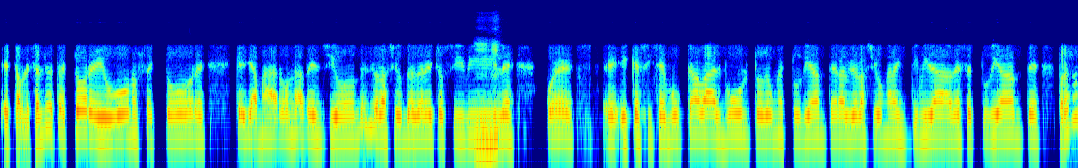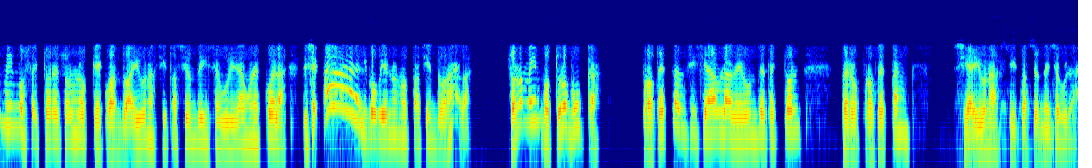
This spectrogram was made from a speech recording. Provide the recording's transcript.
establecer detectores y hubo unos sectores que llamaron la atención de violación de derechos civiles, pues, eh, y que si se buscaba el bulto de un estudiante era violación a la intimidad de ese estudiante. Pero esos mismos sectores son los que cuando hay una situación de inseguridad en una escuela, dicen, ah, el gobierno no está haciendo nada. Son los mismos, tú los buscas. Protestan si se habla de un detector, pero protestan si hay una situación de inseguridad.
